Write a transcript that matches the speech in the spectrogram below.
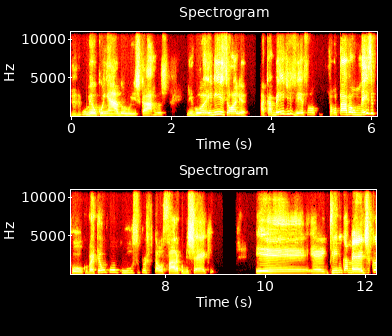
Uhum. O meu cunhado, Luiz Carlos, ligou, Enísio, olha, acabei de ver, faltava um mês e pouco, vai ter um concurso para o Hospital Sara Kubitschek, e, é, em clínica médica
